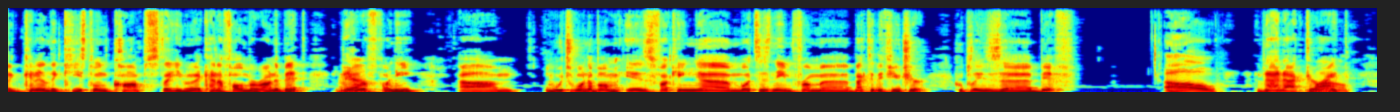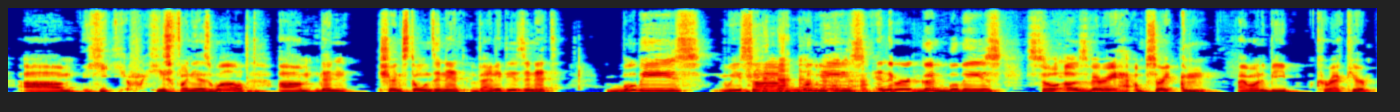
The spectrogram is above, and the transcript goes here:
like kind of the Keystone cops that you know that kind of follow him around a bit. They Yeah. were funny. Um, which one of them is fucking um, what's his name from uh, Back to the Future who plays uh, Biff? Oh, That actor, Wow. right? Um, he he's funny as well. Um, then Sharon Stone's in it. Vanity is in it. Boobies. We saw boobies, and they were good boobies. So I was very. Ha- I'm sorry. I want to be correct here.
